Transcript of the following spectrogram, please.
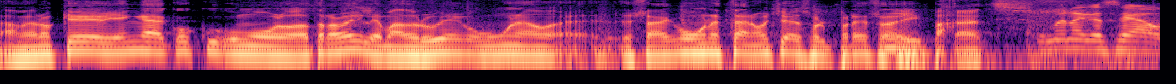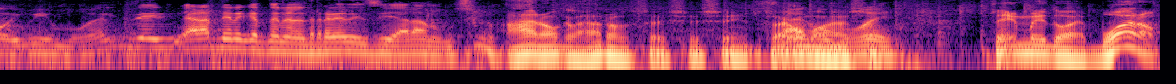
A menos que venga Coscu como la otra vez y le madrugue con una, le saque con una esta noche de sorpresa. ahí, pa. Tach. Imagina que sea hoy mismo. Él ya la tiene que tener ready si ya la anunció. Ah, no, claro, sí, sí, sí. ¿Sabes ¿Sabe cómo es eso? Sí, mito es. Bueno,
